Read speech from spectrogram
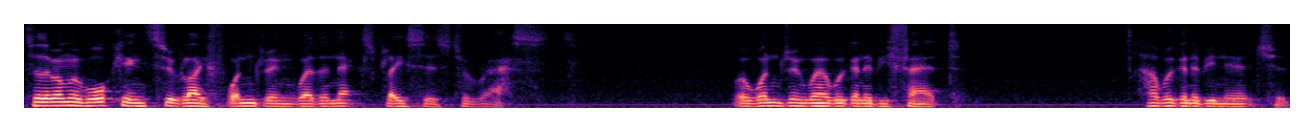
So that when we're walking through life wondering where the next place is to rest, we're wondering where we're going to be fed how we're going to be nurtured.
